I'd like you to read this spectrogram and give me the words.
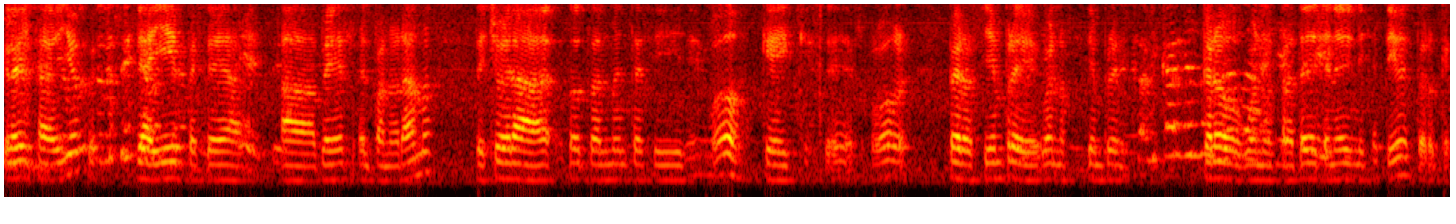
gracias a ello, pues de ahí empecé a, a ver el panorama. De hecho era totalmente así de, wow, ¿qué hay que hacer? Wow. Pero siempre, bueno, siempre, creo, bueno, traté de tener iniciativa, espero que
